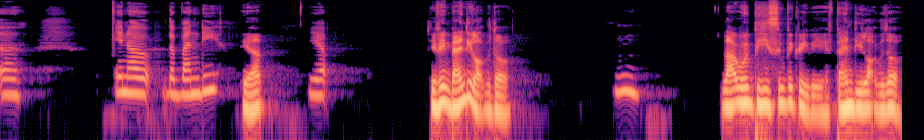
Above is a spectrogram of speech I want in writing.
uh, you know, the Bendy. Yeah. Yep. Do you think Bendy locked the door? Hmm. That would be super creepy if Bendy locked the door.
